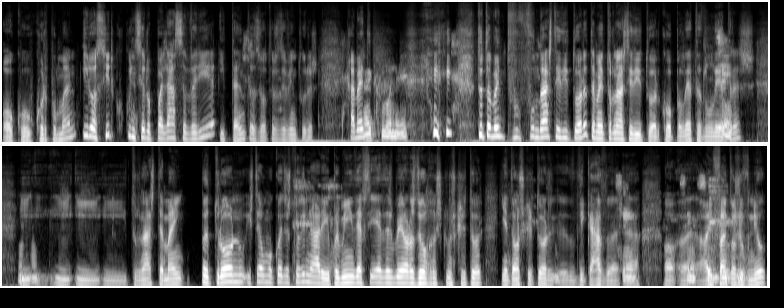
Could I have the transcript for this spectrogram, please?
ou com o corpo humano, ir ao circo, conhecer o palhaço Avaria e tantas outras aventuras. Realmente, é que bonito. tu também fundaste a editora, também tornaste editor com a paleta de letras uhum. e, e, e, tornaste também patrono, isto é uma coisa extraordinária. E para mim deve ser é das maiores honras que um escritor, e então um escritor eh, dedicado a, a, ao, sim, ao infanto ou juvenil,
